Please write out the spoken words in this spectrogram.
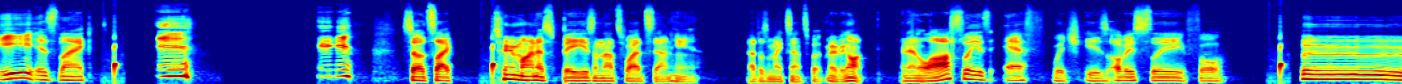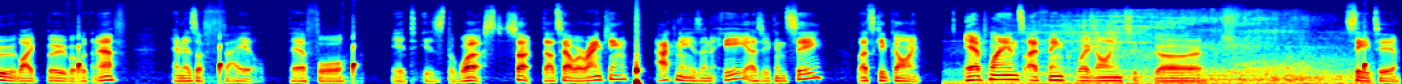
E is like, eh, eh. So it's like two minus Bs, and that's why it's down here. That doesn't make sense, but moving on. And then lastly is F, which is obviously for boo, like boo, but with an F, and is a fail. Therefore, it is the worst. So that's how we're ranking. Acne is an E, as you can see. Let's keep going. Airplanes, I think we're going to go C tier.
